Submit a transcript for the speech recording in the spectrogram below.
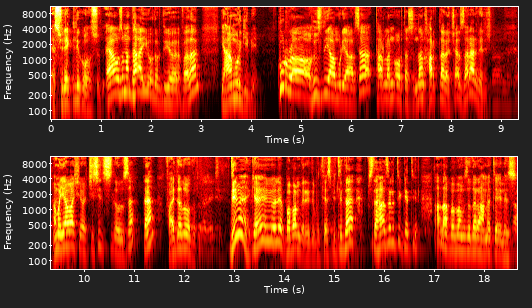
E, süreklilik olsun. E, o zaman daha iyi olur diyor falan. Yağmur gibi. Hurra hızlı yağmur yağarsa tarlanın ortasından harklar açar zarar verir. Ama yavaş yavaş çisil çisil olursa he, faydalı olur. Değil mi? Gel öyle babam verirdi bu tespiti de işte hazırı tüketiyor. Allah babamıza da rahmet eylesin.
